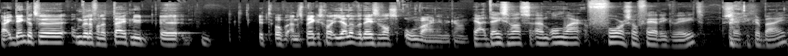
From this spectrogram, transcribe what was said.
Nou, ik denk dat we omwille van de tijd nu eh, het open aan de sprekers gooien. Jelle, deze was onwaar, neem ik aan. Ja, deze was ehm, onwaar voor zover ik weet, zeg ik erbij.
